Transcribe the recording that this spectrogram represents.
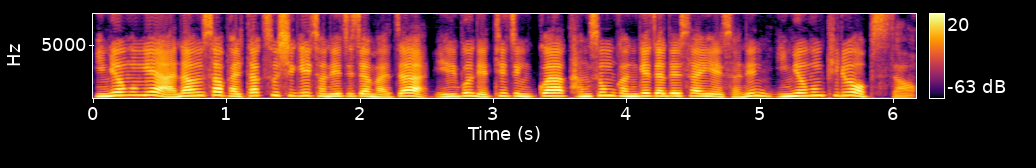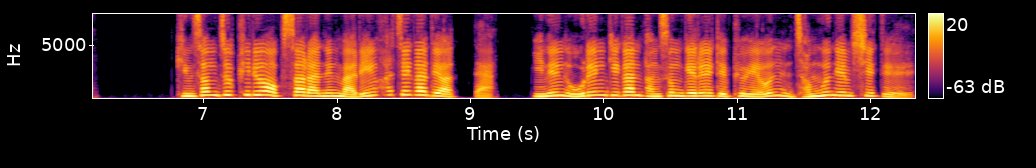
임영웅의 아나운서 발탁 소식이 전해지자마자 일부 네티즌과 방송 관계자들 사이에서는 임영웅 필요 없어. 김성주 필요 없어라는 말이 화제가 되었다. 이는 오랜 기간 방송계를 대표해온 전문 MC들,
